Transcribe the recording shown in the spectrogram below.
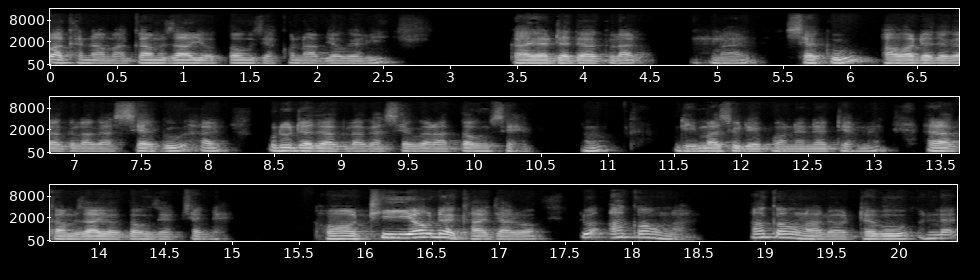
ပခဏမှာကာမဇာယော30ခုနပြောခဲ့ပြီကာယတတကလမှာ7ခုဘာဝတတကကလက7ခုဝဒ္ဓတကလက10ကတော့30နော်ဒီမဆုတွေပေါ်နေနဲ့တင်မယ်အဲ့ဒါကမ္မဇယုတ်30ဖြစ်တယ်ဟောထီရောက်တဲ့ခါကျတော့သူအကောင်းလာအကောင်းလာတော့တဘူနှစ်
